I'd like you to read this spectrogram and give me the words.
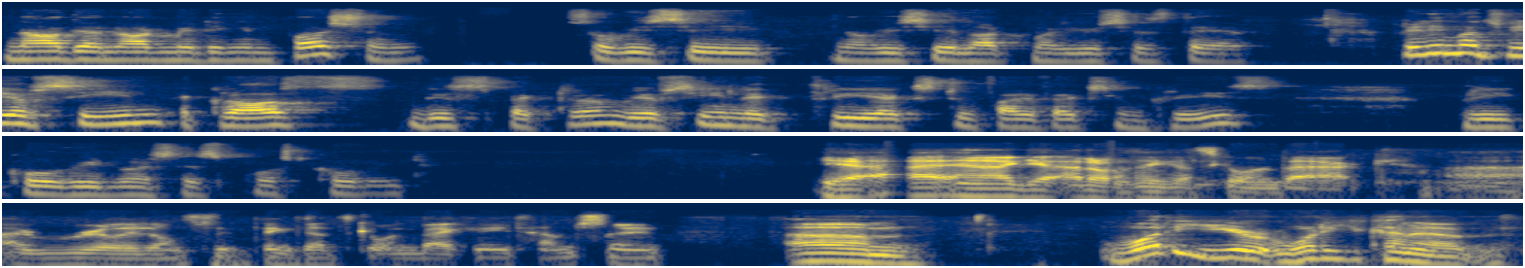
now they're not meeting in person so we see you know we see a lot more uses there. Pretty much we have seen across this spectrum we have seen like 3x to 5x increase pre-covid versus post-covid. Yeah and i get i don't think that's going back. Uh, i really don't think that's going back anytime soon. Um, what are your what are you kind of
